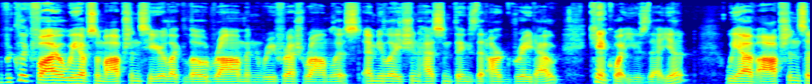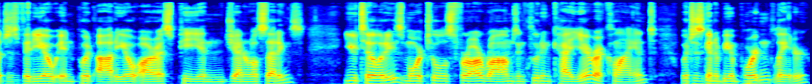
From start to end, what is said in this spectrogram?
If we click file, we have some options here like load ROM and refresh ROM list. Emulation has some things that are grayed out. Can't quite use that yet. We have options such as video, input, audio, RSP, and general settings. Utilities, more tools for our ROMs, including Kaillera client, which is going to be important later.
